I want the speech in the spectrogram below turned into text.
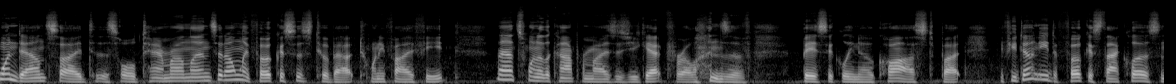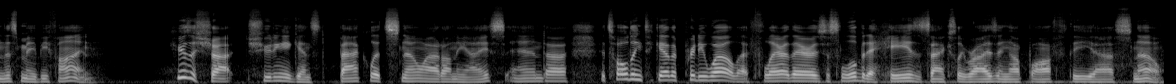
One downside to this old Tamron lens, it only focuses to about 25 feet. That's one of the compromises you get for a lens of basically no cost, but if you don't need to focus that close, then this may be fine. Here's a shot shooting against backlit snow out on the ice, and uh, it's holding together pretty well. That flare there is just a little bit of haze that's actually rising up off the uh, snow.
